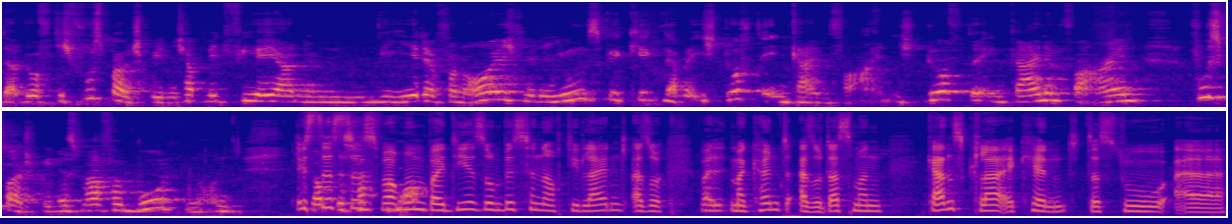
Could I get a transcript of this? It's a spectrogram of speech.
da durfte ich Fußball spielen. Ich habe mit vier Jahren, wie jeder von euch, mit den Jungs gekickt, aber ich durfte in keinem Verein. Ich durfte in keinem Verein Fußball spielen. Das war verboten. Und ist glaub, das das, warum bei dir so ein bisschen auch die Leidenschaft, also weil man könnte, also dass man ganz klar erkennt, dass du äh,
